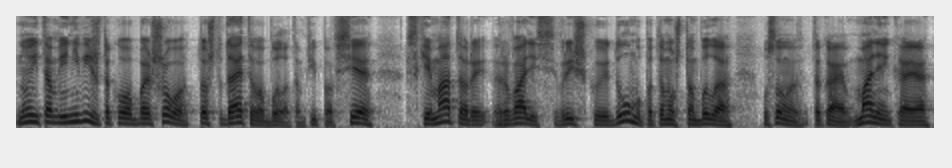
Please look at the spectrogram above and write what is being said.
ну и там я не вижу такого большого, то, что до этого было, там типа все схематоры рвались в Рижскую думу, потому что там была, условно, такая маленькая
